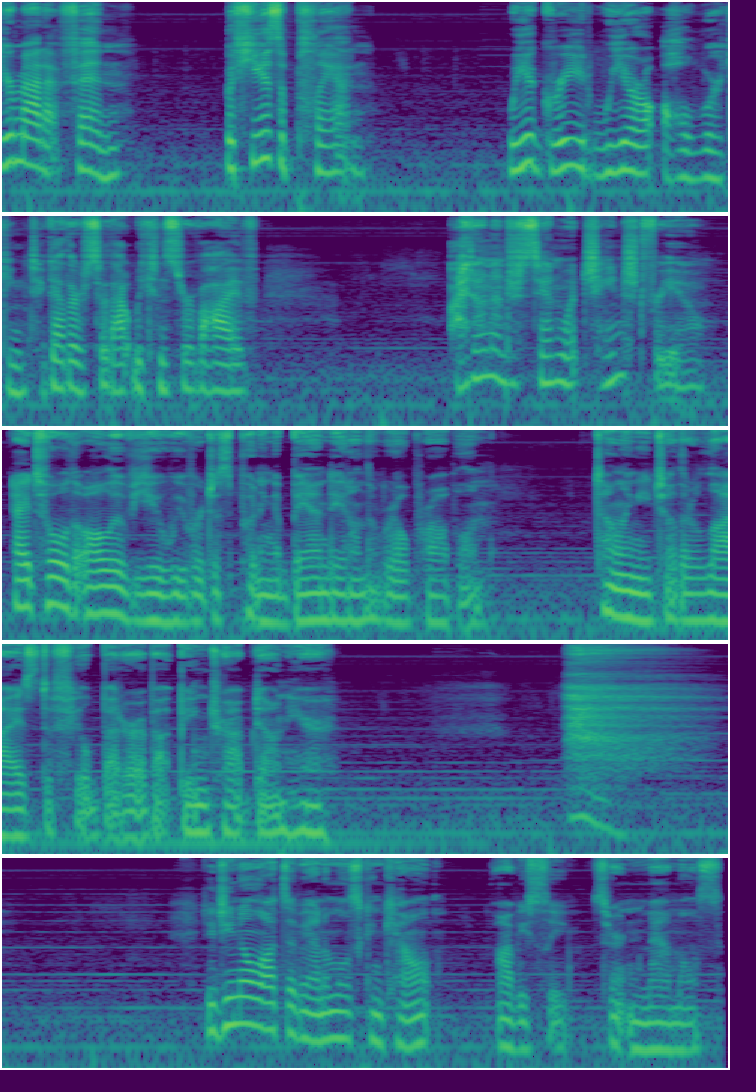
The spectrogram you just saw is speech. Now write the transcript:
You're mad at Finn, but he has a plan. We agreed we are all working together so that we can survive. I don't understand what changed for you. I told all of you we were just putting a band aid on the real problem. Telling each other lies to feel better about being trapped down here. Did you know lots of animals can count? Obviously, certain mammals,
